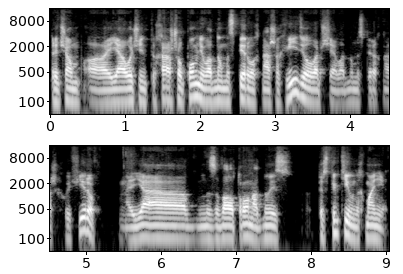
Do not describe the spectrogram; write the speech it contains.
Причем а, я очень хорошо помню в одном из первых наших видео, вообще в одном из первых наших эфиров, я называл Трон одной из перспективных монет.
